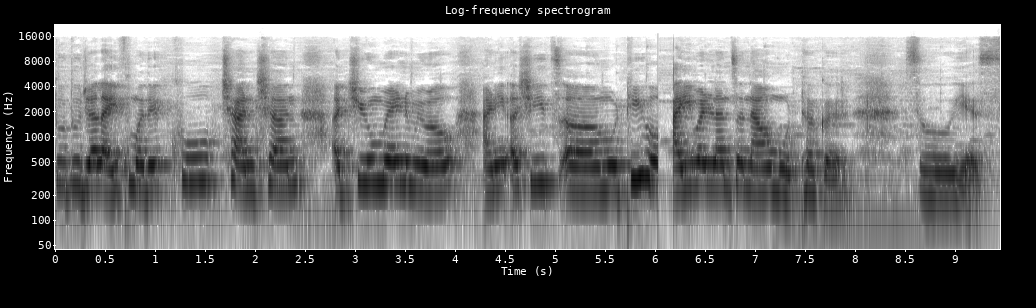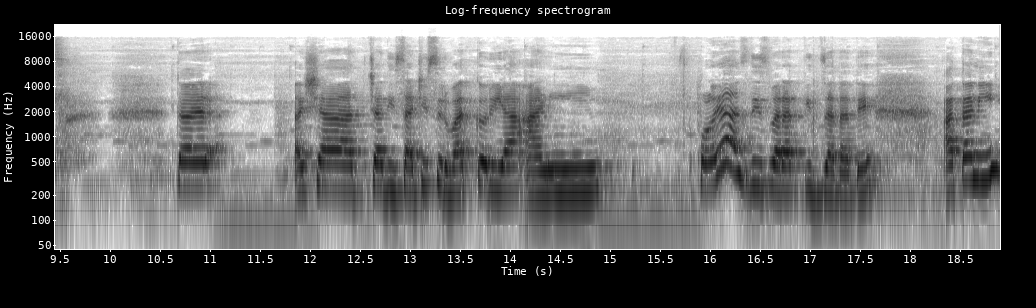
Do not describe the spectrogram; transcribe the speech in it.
तू तुझ्या लाईफमध्ये खूप छान छान अचीवमेंट मिळव. आणि अशीच मोठी हो आईवडिलांचं नाव मोठं कर. सो येस तर अशा आजच्या दिसाची सुरुवात करूया आणि पळोवया आज दीसभरात कितें जाता ते. आतां न्ही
